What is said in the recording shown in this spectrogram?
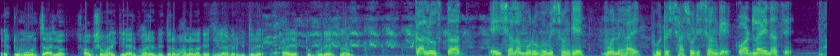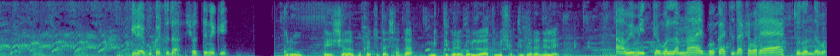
একটু মন চাইলো সব সময় কি আর ঘরের ভিতরে ভালো লাগে ক্লাবের ভিতরে? তাই একটু ঘুরে আসলাম। কালু উস্তাদ এই শালা মরুভূমির সঙ্গে মনে হয় ফুটের শাশুড়ির সঙ্গে কড লাইন আছে। কিরে বুকাচোদা সত্যি নাকি? গুরু এই শালা বুকাচুদা সাদা মিথ্যে করে বলল তুমি সত্যি ধরে নিলে? আমি মিথ্যে বললাম না এই বোকাচোদাকে একেবারে এক চুদন দেবো।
